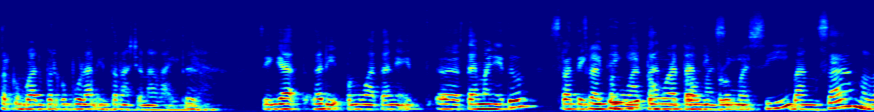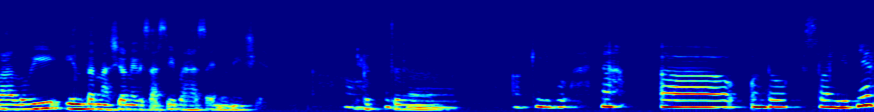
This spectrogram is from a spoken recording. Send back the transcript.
perkumpulan-perkumpulan internasional lainnya. Sehingga tadi penguatannya itu, uh, temanya itu strategi, Strategi penguatan, penguatan diplomasi, diplomasi. bangsa melalui internasionalisasi bahasa Indonesia. Oh, Betul. Oke, Ibu. Nah, eh, untuk selanjutnya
